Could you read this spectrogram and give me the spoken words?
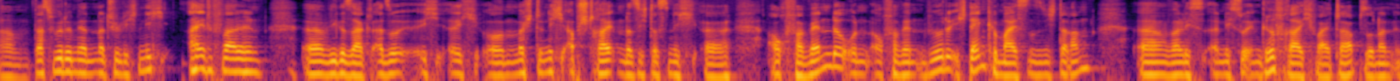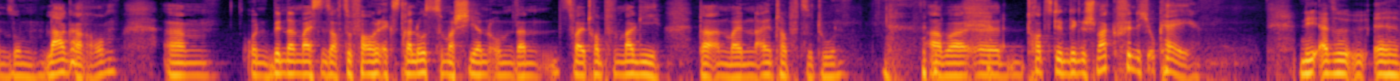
Ähm, das würde mir natürlich nicht einfallen. Äh, wie gesagt, also ich, ich äh, möchte nicht abstreiten, dass ich das nicht äh, auch verwende und auch verwenden würde. Ich denke meistens nicht daran, weil ich es nicht so in Griffreichweite habe, sondern in so einem Lagerraum. Ähm, und bin dann meistens auch zu faul, extra loszumarschieren, um dann zwei Tropfen Magie da an meinen Eintopf zu tun. Aber äh, trotzdem den Geschmack finde ich okay. Nee, also äh,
